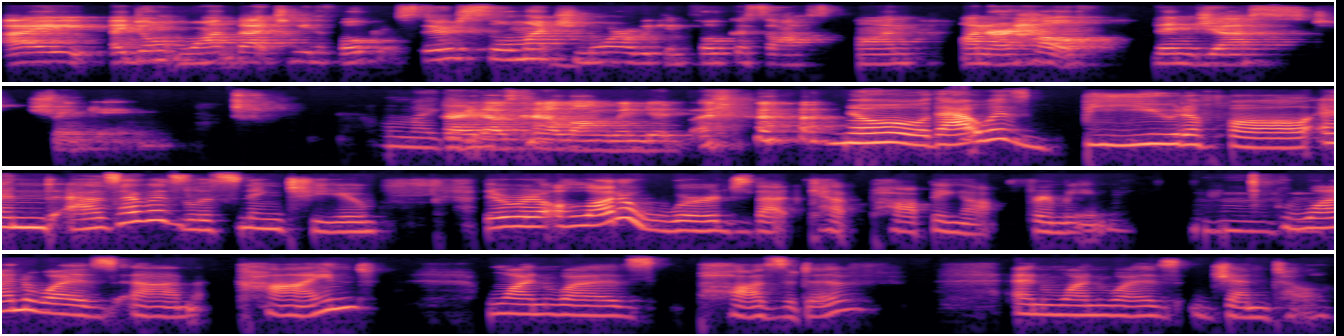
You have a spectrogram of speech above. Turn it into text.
I I don't want that to be the focus. There's so much more we can focus on on on our health than just shrinking. Oh my god. Sorry, that was kind of long-winded, but no, that was beautiful. And as I was listening to you, there were a lot of words that kept popping up for me. Mm-hmm. One was um, kind, one was positive, and one was gentle.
